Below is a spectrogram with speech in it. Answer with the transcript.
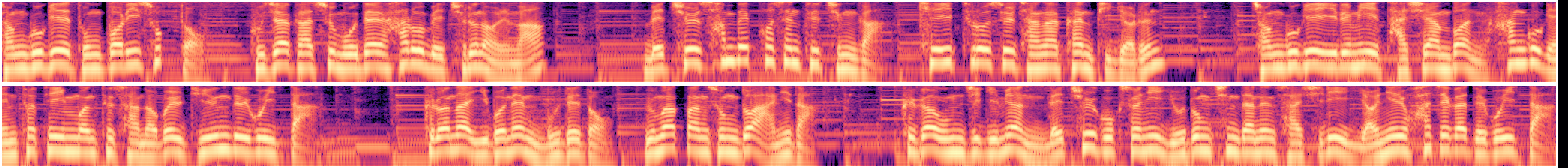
전국의 돈벌이 속도, 부자 가수 모델 하루 매출은 얼마? 매출 300% 증가, K트롯을 장악한 비결은? 전국의 이름이 다시 한번 한국 엔터테인먼트 산업을 뒤흔들고 있다. 그러나 이번엔 무대도, 음악방송도 아니다. 그가 움직이면 매출 곡선이 요동친다는 사실이 연일 화제가 되고 있다.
